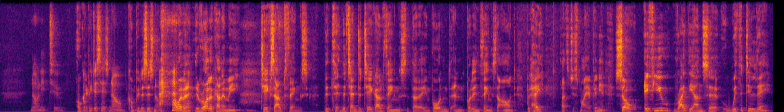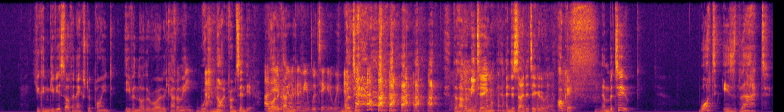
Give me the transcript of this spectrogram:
no need to. Okay. Computer says no. computer says no. However, the Royal Academy takes out things. They, t- they tend to take out things that are important and put in things that aren't. But hey, that's just my opinion. So if you write the answer with the tilde, you can give yourself an extra point, even though the Royal Academy would not. From Cynthia. Royal the Royal Academy Academy will take it away. will ta- They'll have a meeting and decide to take it away. Okay, number two. What is that?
